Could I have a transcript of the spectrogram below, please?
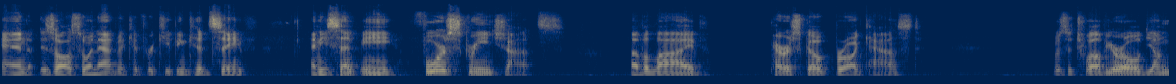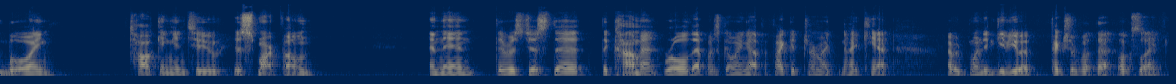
and is also an advocate for keeping kids safe. And he sent me four screenshots of a live Periscope broadcast. Was a 12 year old young boy talking into his smartphone. And then there was just the, the comment roll that was going up. If I could turn my, I can't. I would wanted to give you a picture of what that looks like.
